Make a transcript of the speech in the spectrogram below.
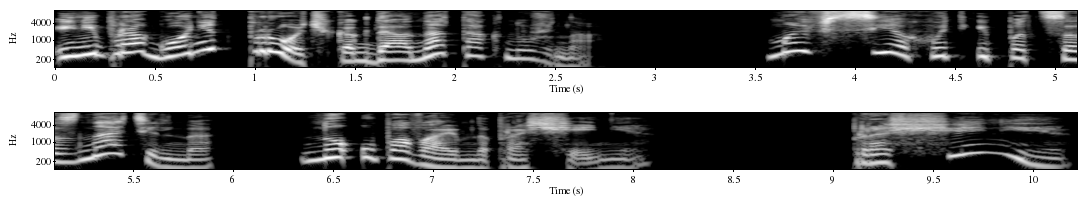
и не прогонит прочь, когда она так нужна. Мы все, хоть и подсознательно, но уповаем на прощение. Прощение?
